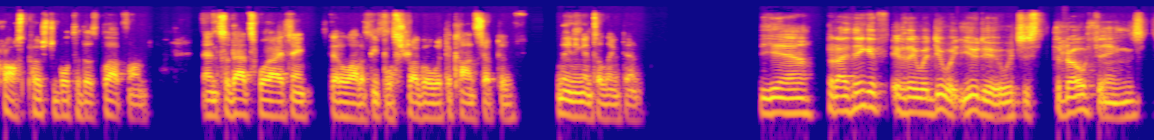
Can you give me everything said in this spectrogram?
cross postable to those platforms. And so that's why I think that a lot of people struggle with the concept of leaning into LinkedIn. Yeah, but I think if if they would do what you do, which is throw things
